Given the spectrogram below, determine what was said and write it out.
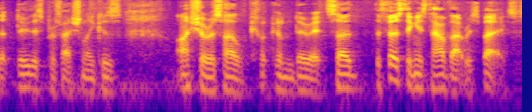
that do this professionally because I sure as hell c- couldn't do it. So the first thing is to have that respect.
